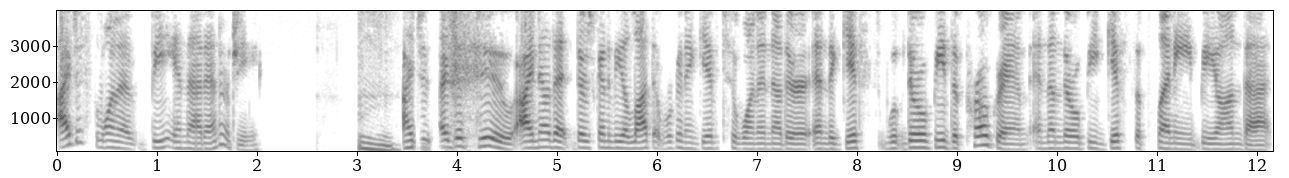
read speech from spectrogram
I just want to be in that energy. Mm-hmm. I just, I just do. I know that there's going to be a lot that we're going to give to one another, and the gifts. There will be the program, and then there will be gifts aplenty beyond that.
